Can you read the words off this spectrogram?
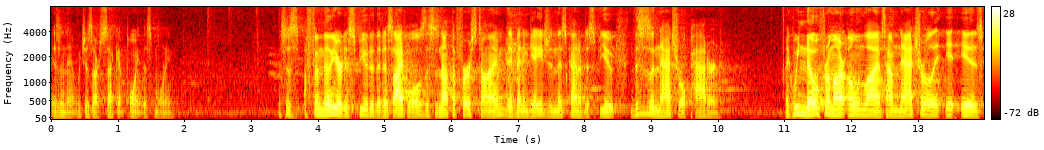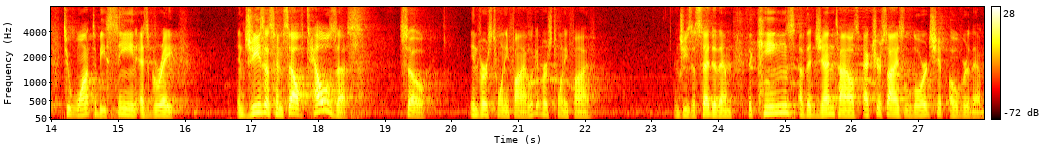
isn't it? Which is our second point this morning. This is a familiar dispute of the disciples. This is not the first time they've been engaged in this kind of dispute, but this is a natural pattern. Like we know from our own lives how natural it is to want to be seen as great. And Jesus himself tells us so in verse 25. Look at verse 25. And Jesus said to them, The kings of the Gentiles exercise lordship over them,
